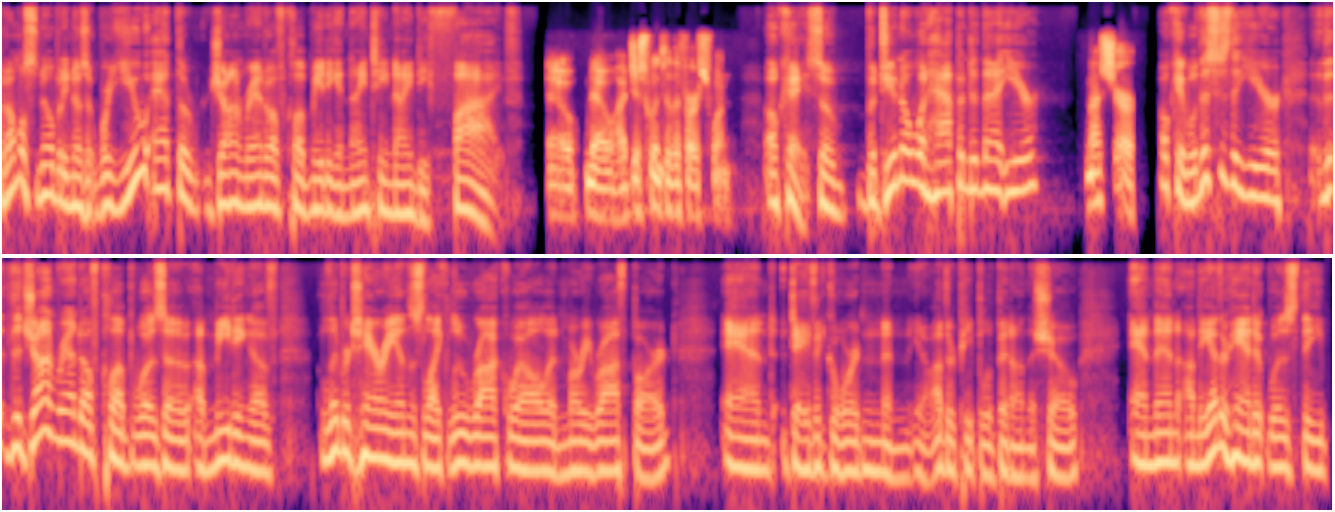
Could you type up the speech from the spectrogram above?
but almost nobody knows it. Were you at the John Randolph Club meeting in 1995? No, no. I just went to the first one. Okay, so but do you know what happened in that year? Not sure. Okay, well, this is the year. The, the John Randolph Club was a, a, meeting of libertarians like Lew Rockwell and Murray Rothbard and David Gordon and you know other people have been on the show. And then on the other hand, it was the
